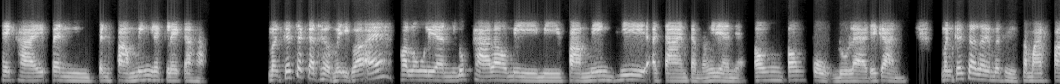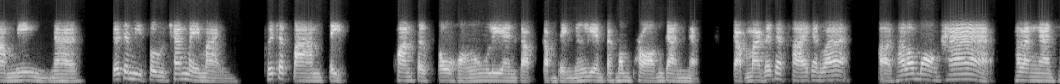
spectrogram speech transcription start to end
คล้ายๆ เป็นเป็น farming เล็กๆอะค่ะ มันก็จะกระเถิบมาอีกว่าเอ๊ะพอโรงเรียนลูกค้าเรามีมี farming ที่อาจารย์กับนักเรียนเนี่ยต้องต้องปลูกดูแลด้วยกัน มันก็จะเลยมาถึง smart farming นะคะก็จะมี solution ใหม่ๆ เพื่อจะตามติดความเติบโตของโรงเรียนกับกับเด็กนักเรียนไปพร้อม ๆ กันเนี่ยกลับมาก็จะคล้ายกันว่าเอ่อถ้าเรามองห้าพลังงานฉ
